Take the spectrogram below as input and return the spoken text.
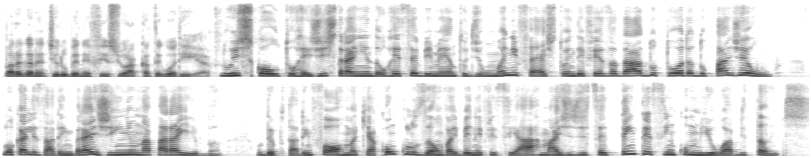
para garantir o benefício à categoria. Luiz Couto registra ainda o recebimento de um manifesto em defesa da adutora do Pajeú, localizada em Brejinho, na Paraíba. O deputado informa que a conclusão vai beneficiar mais de 75 mil habitantes.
